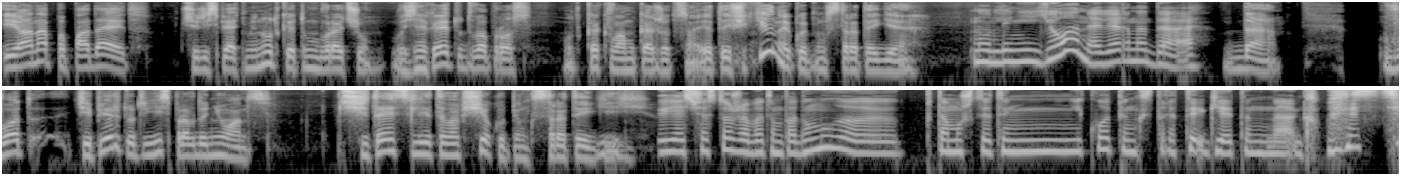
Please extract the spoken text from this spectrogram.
И она попадает через 5 минут к этому врачу. Возникает тут вопрос. Вот как вам кажется, это эффективная копинг-стратегия? Ну, для нее, наверное, да. Да. Вот теперь тут есть, правда, нюанс. Считается ли это вообще копинг-стратегией? Я сейчас тоже об этом подумала, потому что это не копинг-стратегия, это наглость.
